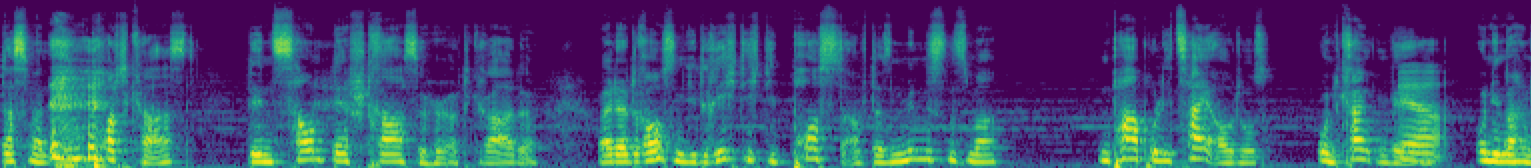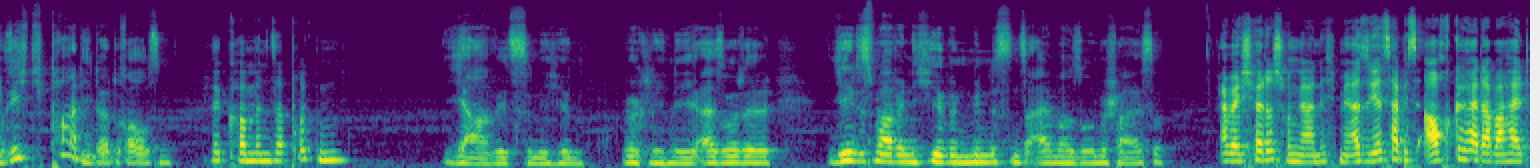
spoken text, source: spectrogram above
dass man im Podcast den Sound der Straße hört gerade. Weil da draußen geht richtig die Post ab. Da sind mindestens mal ein paar Polizeiautos und Krankenwägen. Ja. Und die machen richtig Party da draußen. Willkommen in Saarbrücken. Ja, willst du nicht hin. Wirklich nicht. Also äh, jedes Mal, wenn ich hier bin, mindestens einmal so eine Scheiße. Aber ich höre das schon gar nicht mehr. Also jetzt habe ich es auch gehört, aber halt,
